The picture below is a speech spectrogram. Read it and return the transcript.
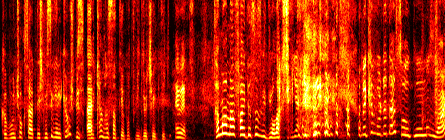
Kabuğun çok sertleşmesi gerekiyormuş. Biz erken hasat yapıp video çektik. Evet. Tamamen faydasız videolar çektik. Bakın burada da soğukluğumuz var.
